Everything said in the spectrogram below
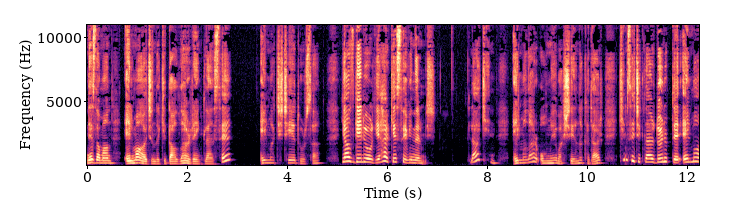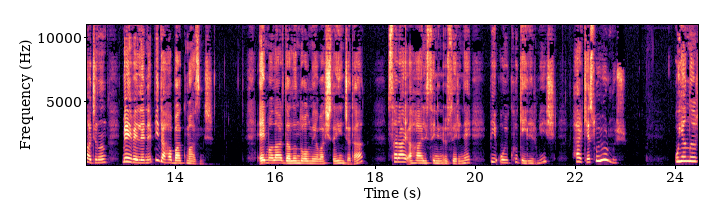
Ne zaman elma ağacındaki dallar renklense, elma çiçeğe dursa, yaz geliyor diye herkes sevinirmiş. Lakin elmalar olmaya başlayana kadar kimsecikler dönüp de elma ağacının meyvelerine bir daha bakmazmış. Elmalar dalında olmaya başlayınca da saray ahalisinin üzerine bir uyku gelirmiş, herkes uyurmuş. Uyanır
